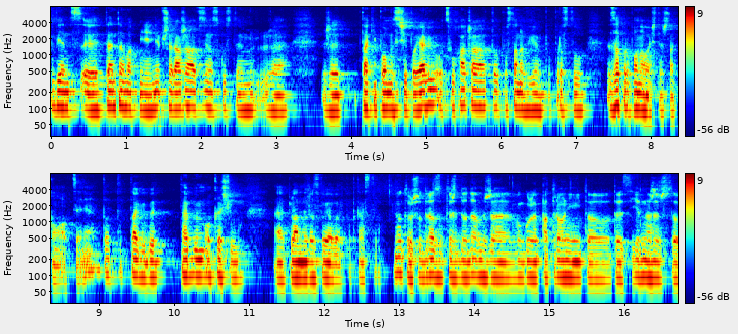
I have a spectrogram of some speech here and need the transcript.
Więc y, ten temat mnie nie przeraża, w związku z tym, że, że taki pomysł się pojawił od słuchacza, to postanowiłem po prostu zaproponować też taką opcję. Nie? To, to tak, by, tak bym określił e, plany rozwojowe podcastu. No to już od razu też dodam, że w ogóle patroni to, to jest jedna rzecz, to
